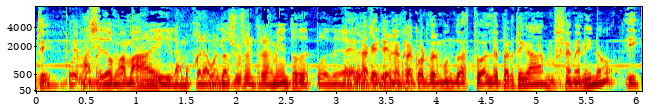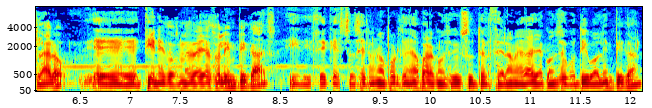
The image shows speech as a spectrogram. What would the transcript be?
Sí, de ha sido momento. mamá y la mujer ha vuelto a sus entrenamientos después de. Es la que sido- tiene el récord del mundo actual de pértiga femenino y claro, eh, tiene dos medallas olímpicas y dice que esto sería una oportunidad para conseguir su tercera medalla consecutiva olímpica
